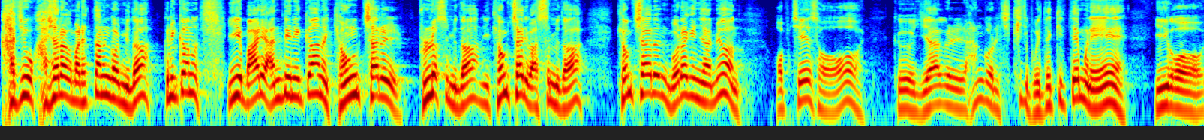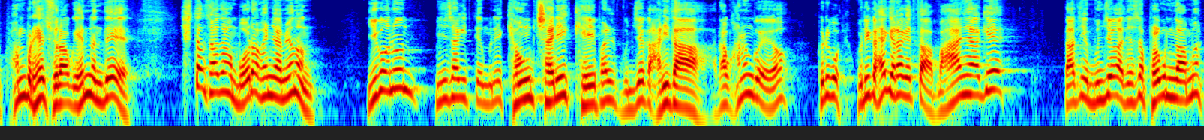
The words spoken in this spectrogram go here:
가지고 가셔라고 말했다는 겁니다. 그러니까는 이게 말이 안 되니까는 경찰을 불렀습니다. 이 경찰이 왔습니다. 경찰은 뭐라 했냐면 업체에서 그 예약을 한 거를 지키지 못했기 때문에 이거 환불해 주라고 했는데 식당 사장은 뭐라고 했냐면은 이거는 민사기 때문에 경찰이 개입할 문제가 아니다라고 하는 거예요. 그리고 우리가 해결하겠다. 만약에 나중에 문제가 돼서 벌금 나오면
